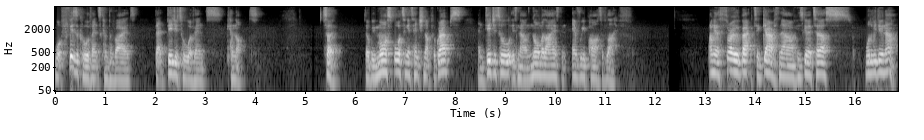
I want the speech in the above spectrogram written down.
what physical events can provide that digital events cannot. So, there'll be more sporting attention up for grabs, and digital is now normalised in every part of life. I'm going to throw back to Gareth now. He's going to tell us what do we do now?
